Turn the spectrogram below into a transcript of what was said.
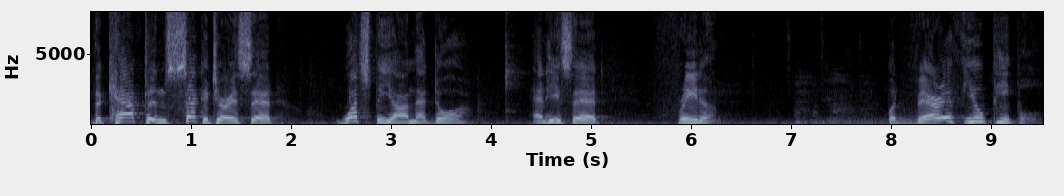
the captain's secretary said, What's beyond that door? And he said, Freedom. But very few people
